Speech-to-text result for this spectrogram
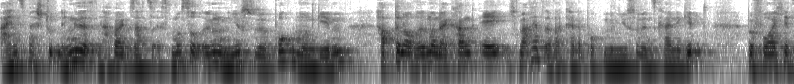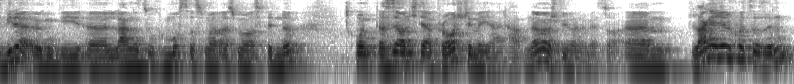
ein, zwei Stunden hingesetzt und habe halt gesagt, so, es muss doch irgendeine News über Pokémon geben. Habe dann auch irgendwann erkannt, ey, ich mache jetzt einfach keine Pokémon-News, wenn es keine gibt, bevor ich jetzt wieder irgendwie äh, lange suchen muss, dass, mal, dass ich mal was finde. Und das ist ja auch nicht der Approach, den wir hier halt haben, ne, beim Spielwareninvestor. Ähm, lange Rede, kurzer Sinn.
